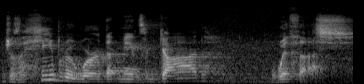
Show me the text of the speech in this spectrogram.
which is a Hebrew word that means God with us.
